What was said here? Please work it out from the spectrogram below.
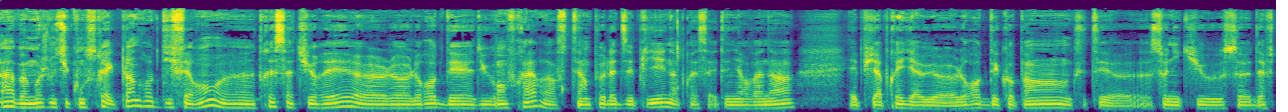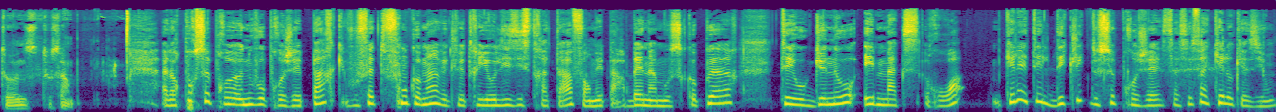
Ah bah moi je me suis construit avec plein de rock différents, euh, très saturés. euh, le, le rock des, du grand frère, alors c'était un peu Led Zeppelin, après ça a été Nirvana, et puis après il y a eu euh, le rock des copains, donc c'était euh, Sonic Youth, euh, Deftones, tout ça. Alors pour ce pro- nouveau projet Parc, vous faites front commun avec le trio Lizzy Strata, formé par Ben Amos Copper, Théo Guenot et Max Roy. Quel a été le déclic de ce projet? Ça s'est fait à quelle occasion?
